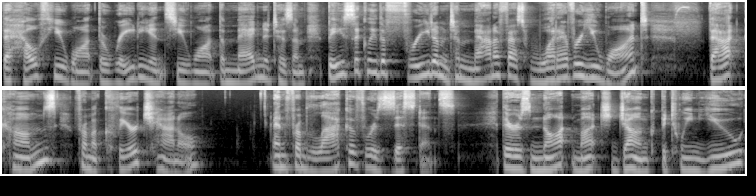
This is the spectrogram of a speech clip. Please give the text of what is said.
the health you want the radiance you want the magnetism basically the freedom to manifest whatever you want that comes from a clear channel and from lack of resistance. There is not much junk between you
